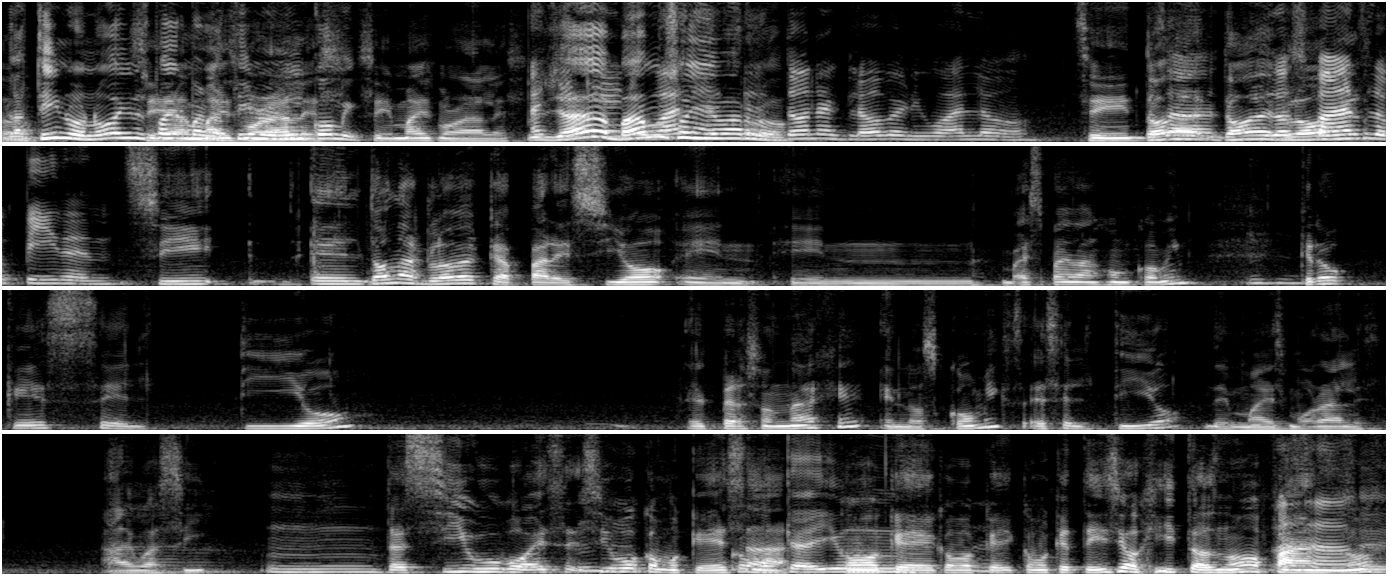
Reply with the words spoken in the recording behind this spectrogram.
latino, ¿no? Hay un Sí, Spider-Man latino en un cómic. Sí, Miles Morales. Pues ya, vamos igual a llevarlo. Donald Glover igual lo... Sí, o Donald, sea, Donald los Glover. fans lo piden. Sí, el Donald Glover que apareció en, en Spider-Man Homecoming, creo que es el tío. El personaje en los cómics es el tío de Miles Morales. Algo así. Ah. Entonces sí hubo ese, sí hubo como que esa, Como que hay como que, como que, como que te dice ojitos, ¿no? Fan, Ajá. ¿no? sí.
